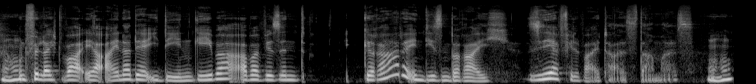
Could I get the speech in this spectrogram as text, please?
Mhm. Und vielleicht war er einer der Ideengeber, aber wir sind gerade in diesem Bereich sehr viel weiter als damals. Mhm.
